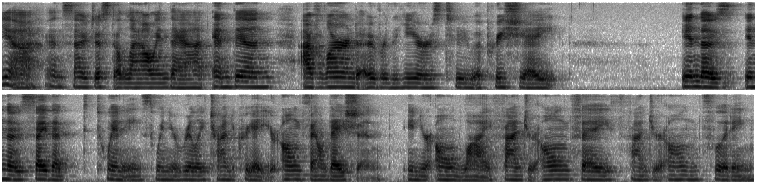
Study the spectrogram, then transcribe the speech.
yeah, and so just allowing that. And then I've learned over the years to appreciate in those in those say the 20s when you're really trying to create your own foundation in your own life, find your own faith, find your own footing,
